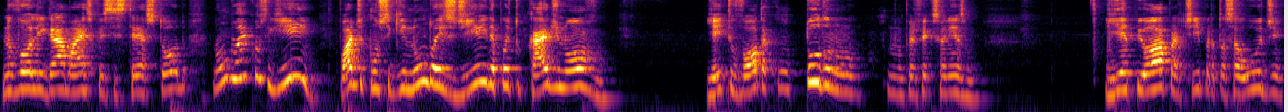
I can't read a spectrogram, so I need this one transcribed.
não vou ligar mais com esse estresse todo. Não vai conseguir. Pode conseguir num, dois dias e depois tu cai de novo. E aí tu volta com tudo no, no perfeccionismo. E é pior para ti, para tua saúde.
